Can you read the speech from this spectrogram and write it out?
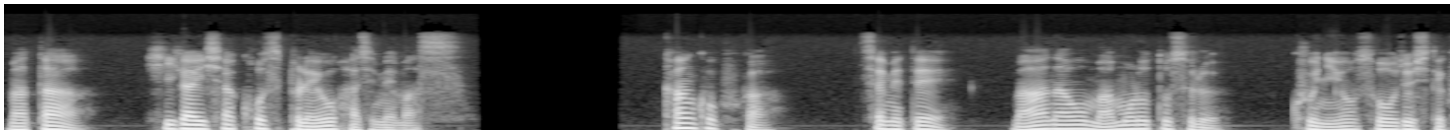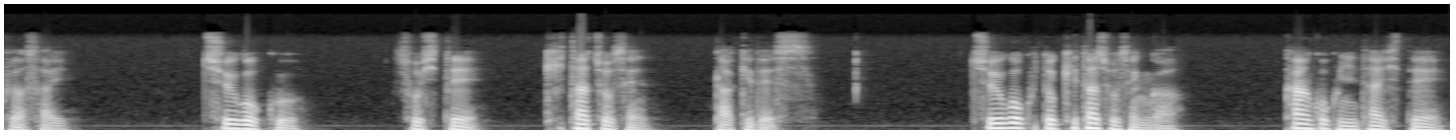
また被害者コスプレを始めます。韓国がせめてマーナを守ろうとする国を想像してください。中国、そして北朝鮮だけです。中国と北朝鮮が韓国に対して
